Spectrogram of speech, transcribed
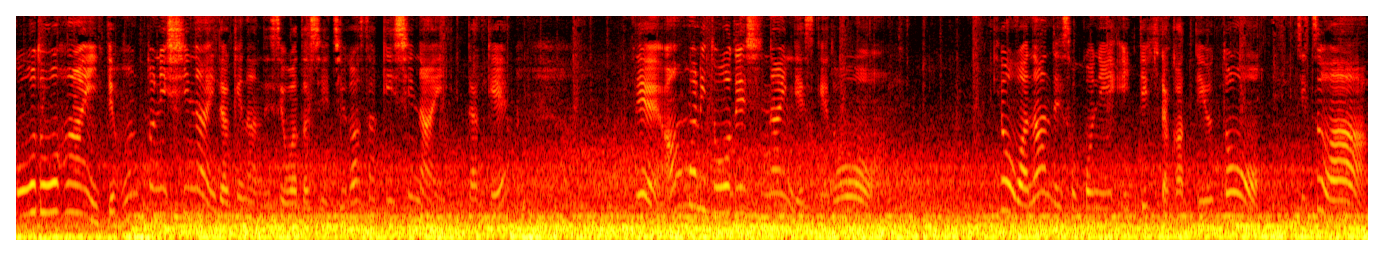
行動範囲って本当に市内だけなんですよ。私茅ヶ崎市内だけ。であんまり遠出しないんですけど今日は何でそこに行ってきたかっていうと実は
